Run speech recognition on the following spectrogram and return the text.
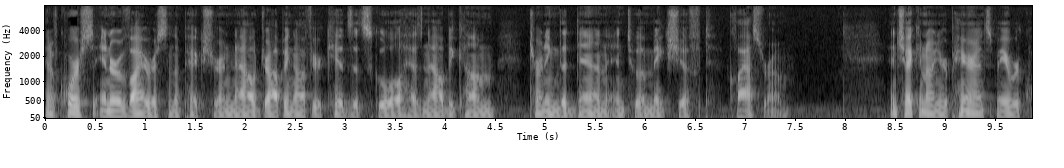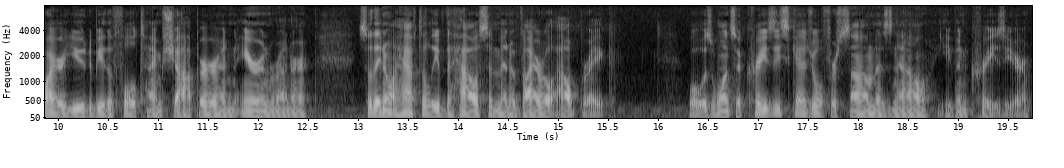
And of course, enter a virus in the picture, and now dropping off your kids at school has now become turning the den into a makeshift classroom. And checking on your parents may require you to be the full time shopper and errand runner so they don't have to leave the house amid a viral outbreak. What was once a crazy schedule for some is now even crazier.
